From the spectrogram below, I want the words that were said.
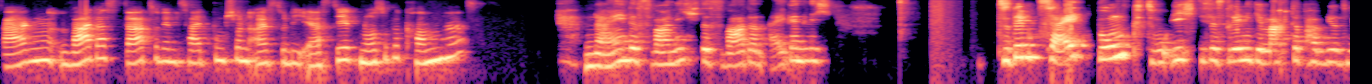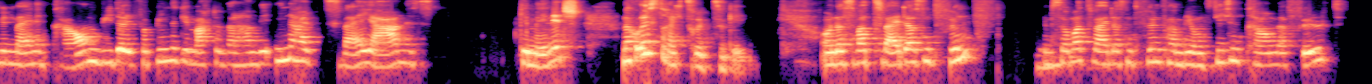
fragen, war das da zu dem Zeitpunkt schon, als du die erste Diagnose bekommen hast? Nein, das war nicht. Das war dann eigentlich zu dem Zeitpunkt, wo ich dieses Training gemacht habe, haben wir uns mit meinem Traum wieder in Verbindung gemacht und dann haben wir innerhalb zwei Jahren es gemanagt, nach Österreich zurückzugehen. Und das war 2005. Im Sommer 2005 haben wir uns diesen Traum erfüllt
